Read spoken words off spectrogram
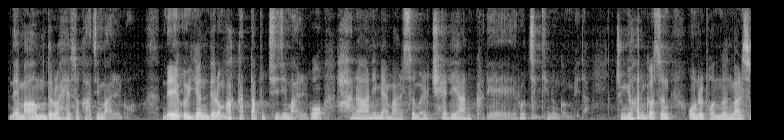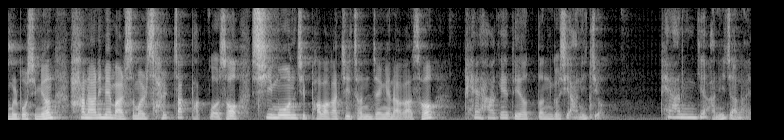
내 마음대로 해석하지 말고 내 의견대로 막 갖다 붙이지 말고 하나님의 말씀을 최대한 그대로 지키는 겁니다. 중요한 것은 오늘 본문 말씀을 보시면 하나님의 말씀을 살짝 바꿔서 시몬 지파와 같이 전쟁에 나가서 패하게 되었던 것이 아니죠. 패한 게 아니잖아요.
